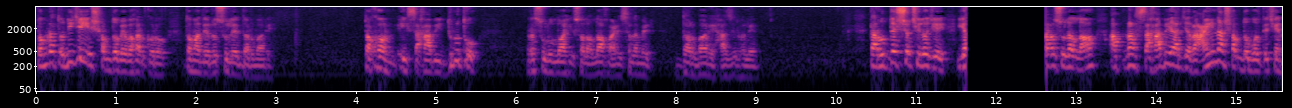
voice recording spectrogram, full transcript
তোমরা তো নিজেই এই শব্দ ব্যবহার করো তোমাদের রসুলের দরবারে। তখন এই সাহাবি দ্রুত রসুল্লাহ সাল্লাহ আলিয়াল্লামের দরবারে হাজির হলেন। তার উদ্দেশ্য ছিল যে রাসূলুল্লাহ, আপনার সাহাবী আজ রাইনা শব্দ বলতেছেন,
